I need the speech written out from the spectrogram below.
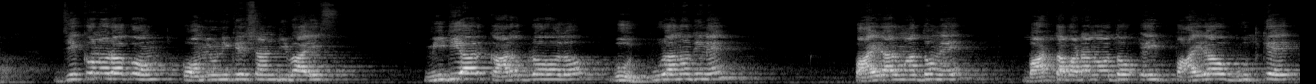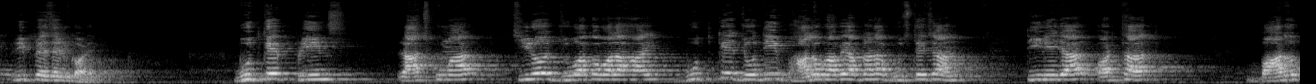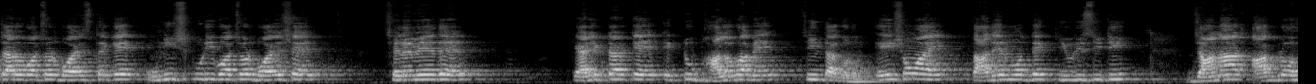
যে কোনো রকম কমিউনিকেশন ডিভাইস, মিডিয়ার কারক গ্রহ হলো বুধ পুরানো দিনে পায়রার মাধ্যমে বার্তা পাঠানো হতো, এই পায়রাও বুথকে রিপ্রেজেন্ট করে। বুথকে প্রিন্স, রাজকুমার চির বলা হয়। বুথকে যদি ভালোভাবে আপনারা বুঝতে চান টিনেজার অর্থাৎ বারো তেরো বছর বয়স থেকে উনিশ কুড়ি বছর বয়সের ছেলে মেয়েদের ক্যারেক্টারকে একটু ভালোভাবে চিন্তা করুন। এই সময়ে তাদের মধ্যে কিউরিসিটি, জানার আগ্রহ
